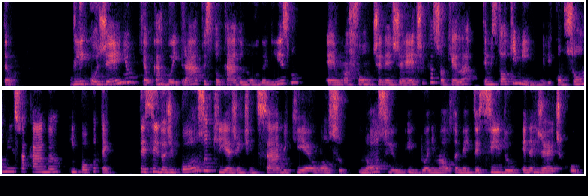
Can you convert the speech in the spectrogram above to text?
Então, glicogênio, que é o carboidrato estocado no organismo, é uma fonte energética, só que ela tem um estoque mínimo, ele consome e isso acaba em pouco tempo. Tecido adiposo, que a gente sabe que é o nosso, nosso e do animal também, tecido energético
